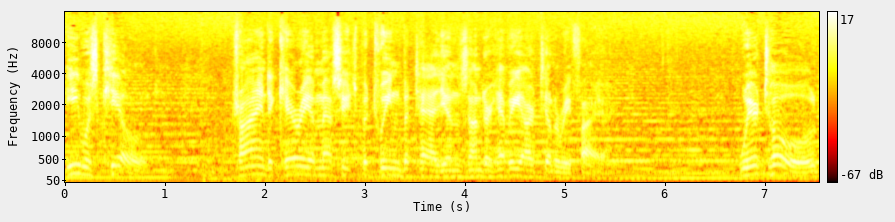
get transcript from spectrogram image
he was killed trying to carry a message between battalions under heavy artillery fire. We're told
